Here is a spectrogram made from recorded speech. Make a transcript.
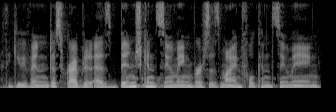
I think you even described it as binge consuming versus mindful consuming.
